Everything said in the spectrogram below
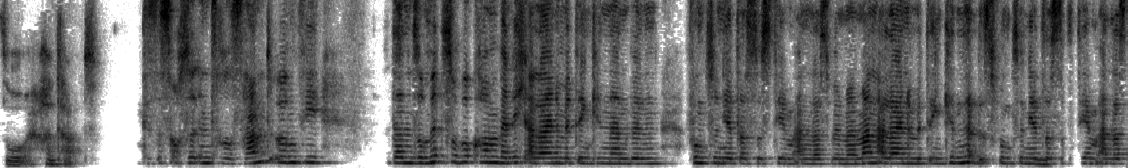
So handhabt das ist auch so interessant irgendwie dann so mitzubekommen, wenn ich alleine mit den Kindern bin, funktioniert das System anders. Wenn mein Mann alleine mit den Kindern ist, funktioniert mhm. das System anders.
